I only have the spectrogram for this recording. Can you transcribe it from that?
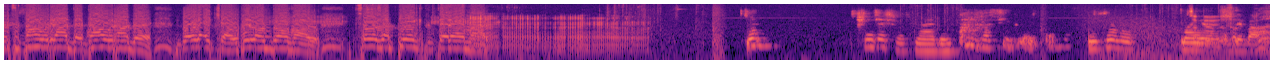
bardzo, dał radę, dał radę, doleciał, wylądował. Co za piękny telemark. No. 50 na jeden. Kurwa, single. I znowu moja odjebała.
